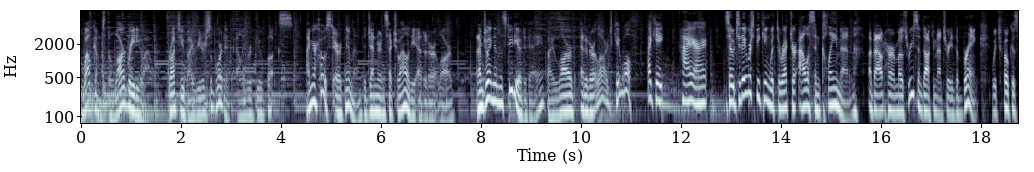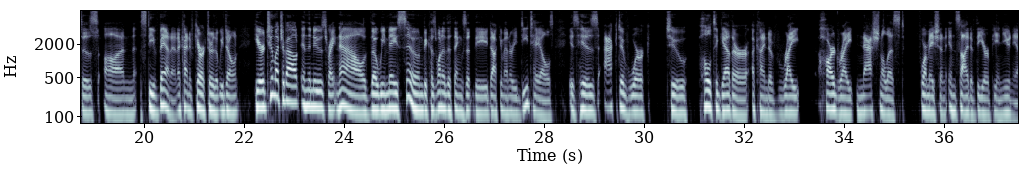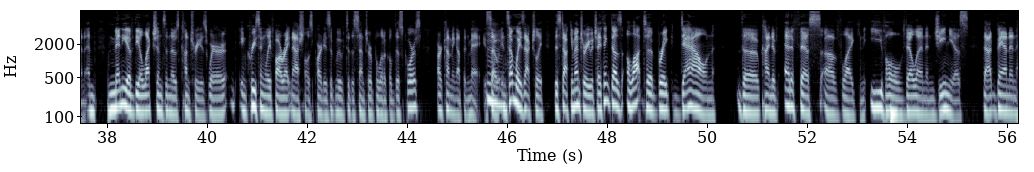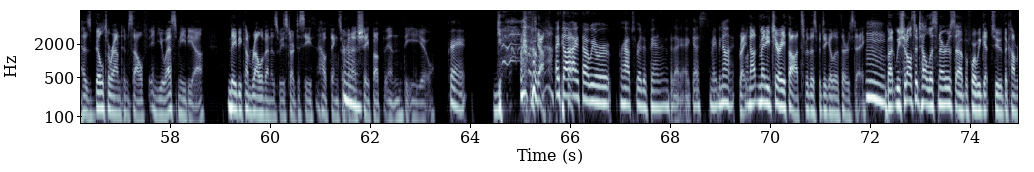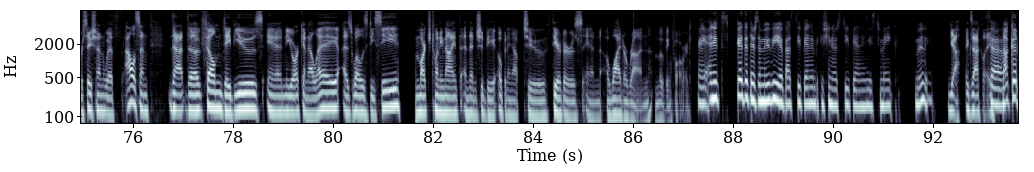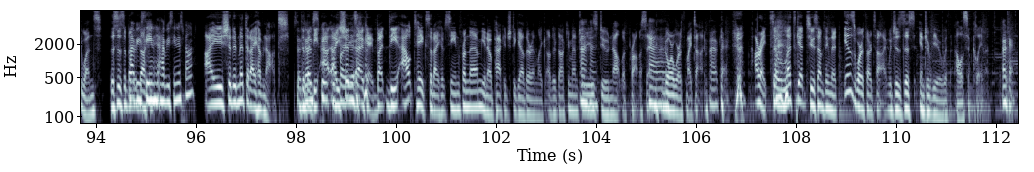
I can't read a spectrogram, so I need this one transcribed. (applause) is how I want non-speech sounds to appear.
and welcome to the LARB Radio Hour, brought to you by reader supported LA Review Books. I'm your host, Eric Newman, the gender and sexuality editor at LARB, and I'm joined in the studio today by LARB editor at large, Kate Wolf. Hi, Kate. Hi, Eric. So today we're speaking with director Alison Klayman about her most recent documentary, The Brink, which focuses on Steve Bannon, a kind of character that we don't hear too much about in the news right now, though we may soon, because one of the things that the documentary details is his active work to pull together a kind of right, hard right nationalist formation inside of the European Union. And many of the elections in those countries where increasingly far right nationalist parties have moved to the center of political discourse are coming up in May. Mm. So, in some ways, actually, this documentary, which I think does a lot to break down the kind of edifice of like an evil villain and genius that Bannon has built around himself in US media may become relevant as we start to see how things are mm. going to shape up in the EU. Great. Yeah, yeah. (laughs) I thought I (laughs) thought we were perhaps rid of Bannon, but I, I guess maybe not. Right, well, not many cherry thoughts for this particular Thursday. Mm. But we should also tell listeners uh, before we get to the conversation with Alison that the film debuts in New York and L.A. as well as D.C. March 29th, and then should be opening up to theaters in a wider run moving forward. Right, and it's good that there's a movie about Steve Bannon because you know Steve Bannon used to make movies. Yeah, exactly. So, not good ones. This is a better. Have you docu- seen Have you seen his films? I should admit that I have not. So the, don't but the, speak I, I shouldn't you. say okay, but the outtakes that I have seen from them, you know, packaged together and like other documentaries, uh-huh. do not look promising uh, nor worth my time. Okay. (laughs) All right, so let's get to something that is worth our time, which is this interview with Alison Klayman. Okay.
